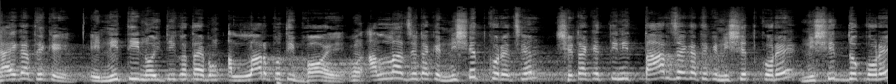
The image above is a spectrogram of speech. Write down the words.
জায়গা থেকে এই নীতি, নৈতিকতা এবং আল্লাহর প্রতি ভয় এবং আল্লাহ যেটাকে নিষেধ করেছেন সেটাকে তিনি তার জায়গা থেকে নিষেধ করে, নিষিদ্ধ করে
